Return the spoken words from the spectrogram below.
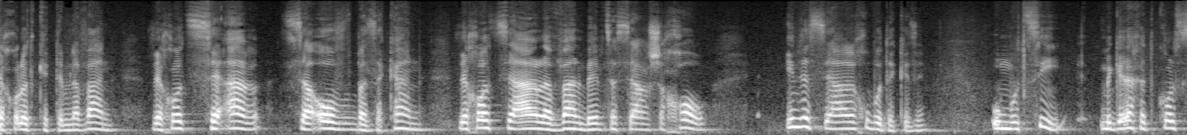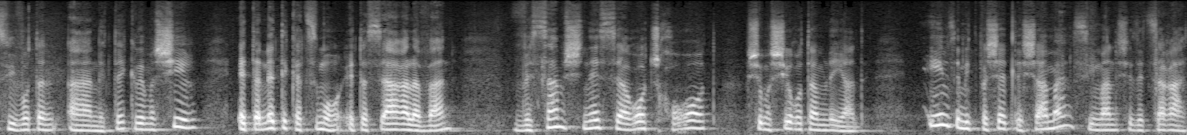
יכול להיות כתם לבן, זה יכול להיות שיער צהוב בזקן, זה יכול להיות שיער לבן באמצע שיער שחור. אם זה שיער, איך הוא בודק את זה? הוא מוציא, מגלח את כל סביבות הנתק ומשאיר את הנתק עצמו, את השיער הלבן, ושם שני שערות שחורות שמשאיר אותם ליד. אם זה מתפשט לשם, סימן שזה צרת.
